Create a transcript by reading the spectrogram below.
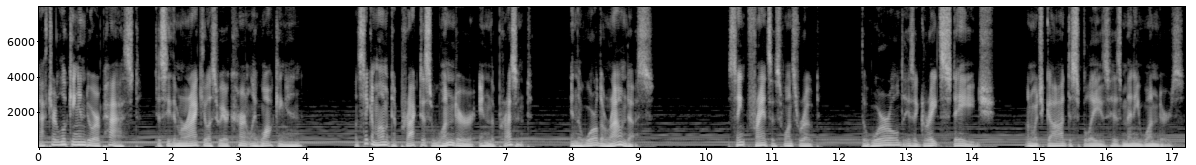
After looking into our past to see the miraculous we are currently walking in, let's take a moment to practice wonder in the present, in the world around us. St. Francis once wrote, The world is a great stage on which God displays his many wonders.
